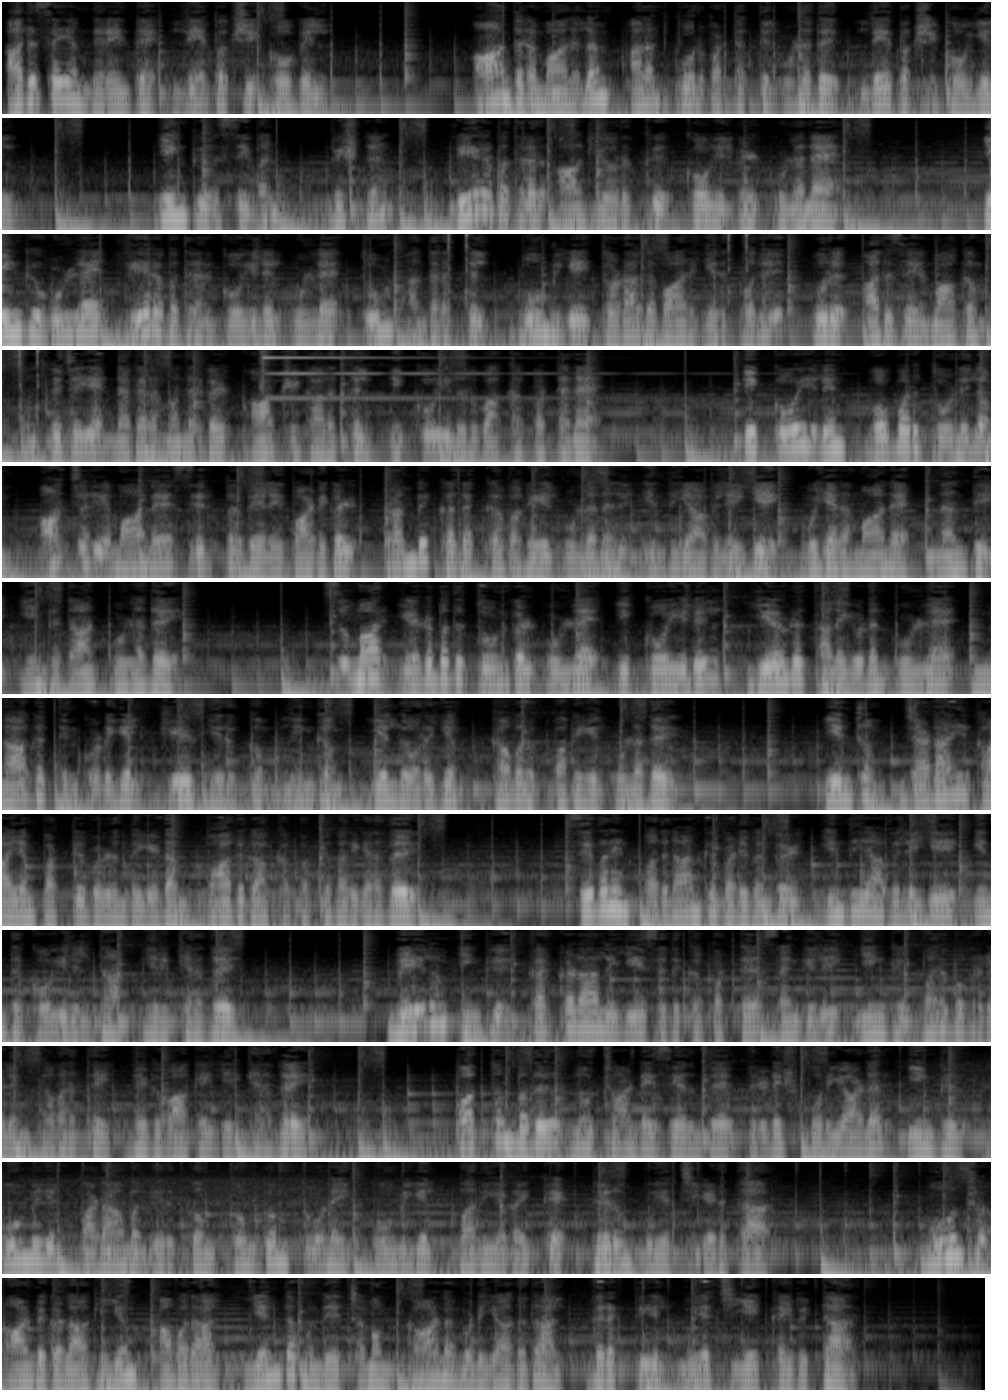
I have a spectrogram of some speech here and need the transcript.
அதிசயம் நிறைந்த லேபக்ஷி கோவில். ஆந்திர மாநிலம் அனந்த்பூர் வட்டத்தில் உள்ளது லேபக்ஷி கோயில். இங்கு சிவன் விஷ்ணு வீரபத்ரர் ஆகியோருக்கு கோயில்கள் உள்ளன. இங்கு உள்ள வீரபத்ரர் கோயிலில் உள்ள தூண் அந்தரத்தில் பூமியை தொடாதவாறு இருப்பது ஒரு அதிசயமாகும். விஜய நகர மன்னர்கள் ஆட்சி காலத்தில் இக்கோயில் உருவாக்கப்பட்டன. இக்கோயிலின் ஒவ்வொரு தூணிலும் ஆச்சரியமான சிற்ப வேலைப்பாடுகள் பிரமிக்கத்தக்க வகையில் உள்ளன. இந்தியாவிலேயே உயரமான நந்தி இங்குதான் உள்ளது. சுமார் எழுபது தூண்கள் உள்ள இக்கோயிலில் ஏழு தலையுடன் உள்ள நாகத்தின் கொடியில் கீழ் இருக்கும் லிங்கம் எல்லோரையும் கவரும் வகையில் உள்ளது. இன்றும் ஜடாயு காயம் பட்டு விழுந்த இடம் பாதுகாக்கப்பட்டு வருகிறது. சிவனின் பதினான்கு வடிவங்கள் இந்தியாவிலேயே இந்த கோயிலில் தான் இருக்கிறது. மேலும் இங்கு கற்களாலேயே செதுக்கப்பட்ட சங்கிலி இங்கு வருபவர்களின் கவனத்தை வெகுவாக இருக்கிறது பத்தொன்பது நூற்றாண்டை சேர்ந்த பிரிட்டிஷ் பொறியாளர் இங்கு பூமியில் படாமல் இருக்கும் தொங்கும் தூணை பூமியில் பதிய வைக்க பெரும் முயற்சி எடுத்தார். மூன்று ஆண்டுகளாகியும் அவரால் எந்த முன்னேற்றமும் காண முடியாததால் விரக்தியில் முயற்சியை கைவிட்டார்.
